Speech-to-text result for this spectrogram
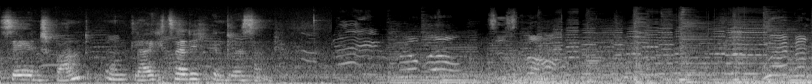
sehr entspannt und gleichzeitig interessant. We've been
